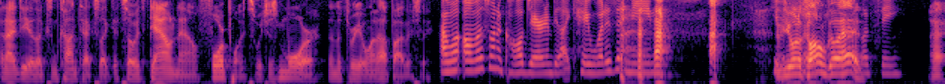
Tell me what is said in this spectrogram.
an idea, like some context. Like it's so it's down now four points, which is more than the three it went up, obviously. I almost want to call Jared and be like, "Hey, what does it mean?" He if you want to call him, go ahead. Let's see. All right.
